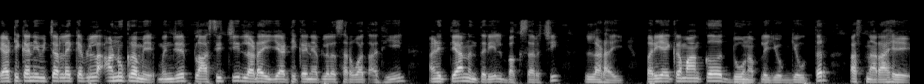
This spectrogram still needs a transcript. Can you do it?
या ठिकाणी विचारलं की आपल्याला अनुक्रमे म्हणजे प्लासीची लढाई या ठिकाणी आपल्याला सर्वात आधी येईल आणि त्यानंतर येईल बक्सारची लढाई. पर्याय क्रमांक दोन आपलं योग्य उत्तर असणार आहे.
